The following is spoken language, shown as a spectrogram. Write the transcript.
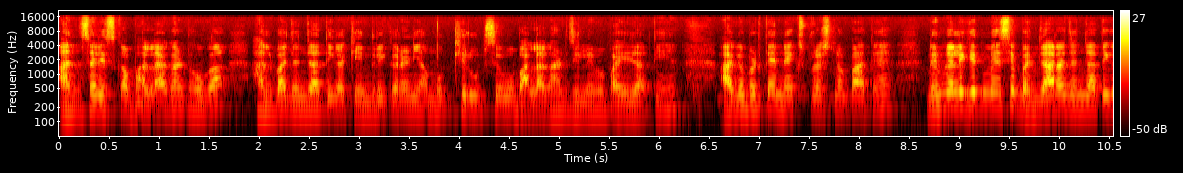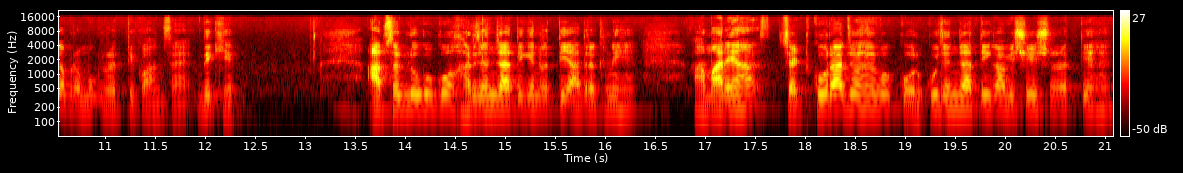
आंसर इसका बालाघाट होगा। हलबा जनजाति का केंद्रीकरण या मुख्य रूप से वो बालाघाट ज़िले में पाई जाती हैं। आगे बढ़ते हैं नेक्स्ट प्रश्न पर आते हैं। निम्नलिखित में से बंजारा जनजाति का प्रमुख नृत्य कौन सा है? देखिए, आप सब लोगों को हर जनजाति के नृत्य याद रखने हैं। हमारे यहाँ चटकोरा जो है, वो कोरकू जनजाति का विशेष नृत्य है।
